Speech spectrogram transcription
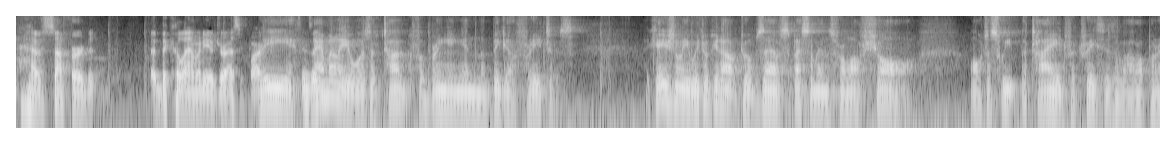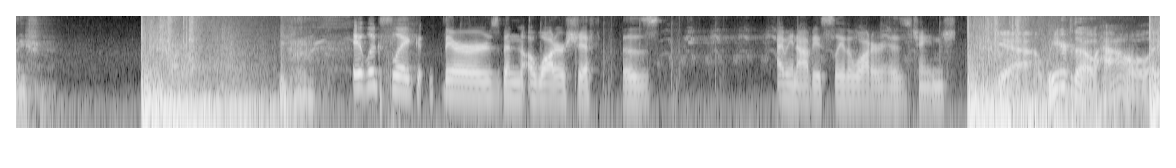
have suffered the calamity of Jurassic Park? The Seems like- Emily was a tug for bringing in the bigger freighters. Occasionally we took it out to observe specimens from offshore or to sweep the tide for traces of our operation. It looks like there's been a water shift because, I mean, obviously the water has changed. Yeah. Weird though. How? Like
